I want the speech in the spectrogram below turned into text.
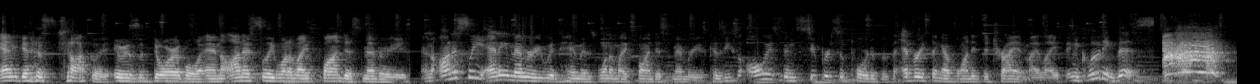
and get us chocolate. It was adorable, and honestly one of my fondest memories. And honestly, any memory with him is one of my fondest memories, because he's always been super supportive of everything I've wanted to try in my life, including this. Ah!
